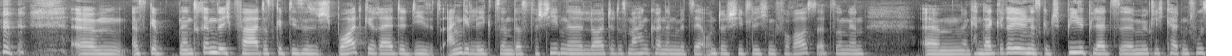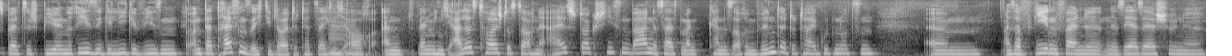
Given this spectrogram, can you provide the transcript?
ähm, es gibt einen Trimmdichtpfad, es gibt diese Sportgeräte, die angelegt sind, dass verschiedene Leute das machen können mit sehr unterschiedlichen Voraussetzungen. Ähm, man kann da grillen, es gibt Spielplätze, Möglichkeiten, Fußball zu spielen, riesige Liegewiesen. Und da treffen sich die Leute tatsächlich mhm. auch. Und wenn mich nicht alles täuscht, ist da auch eine Eisstockschießenbahn. Das heißt, man kann es auch im Winter total gut nutzen. Ähm, also auf jeden Fall eine, eine sehr, sehr schöne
